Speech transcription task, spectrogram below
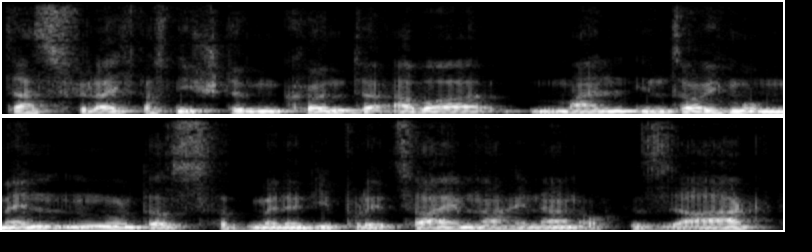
dass vielleicht was nicht stimmen könnte, aber man in solchen Momenten, und das hat mir dann die Polizei im Nachhinein auch gesagt,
